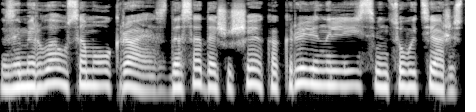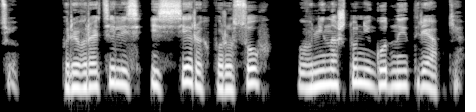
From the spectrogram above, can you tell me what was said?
Замерла у самого края, с досадой ощущая, как крылья налились свинцовой тяжестью, превратились из серых парусов в ни на что негодные тряпки.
